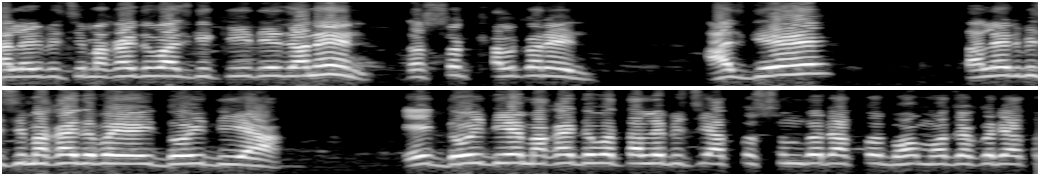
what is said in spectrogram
তালের বিচি মাখাই দেবো আজকে কি দিয়ে জানেন? দর্শক খেয়াল করেন। আজকে তালের বিচি মাখাই দেবো এই দই দিয়া। এই দই দিয়ে মাখাই দেবো তালের বিচি, এত সুন্দর, এত মজা করে, এত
